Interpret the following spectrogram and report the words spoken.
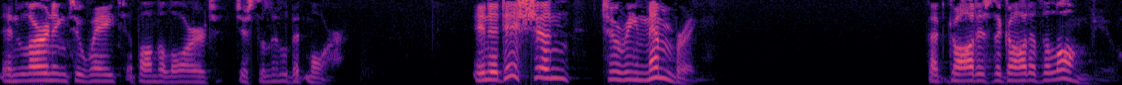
in learning to wait upon the Lord just a little bit more. In addition to remembering that God is the God of the long view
